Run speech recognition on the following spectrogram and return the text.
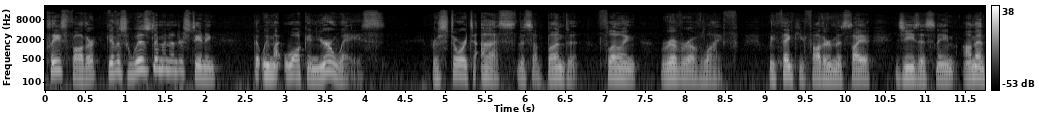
Please, Father, give us wisdom and understanding that we might walk in your ways. Restore to us this abundant, flowing river of life. We thank you, Father, in Messiah Jesus' name. Amen.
